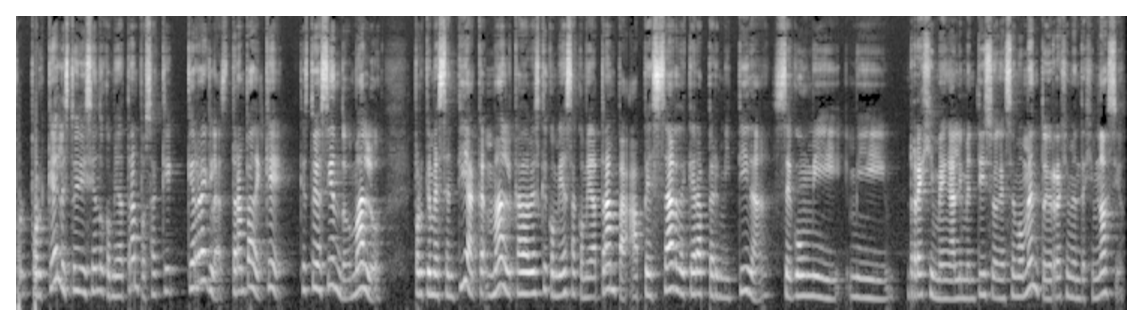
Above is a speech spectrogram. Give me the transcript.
¿por, qué le estoy diciendo comida trampa? O sea, ¿qué, ¿qué reglas? ¿Trampa de qué? ¿Qué estoy haciendo? Malo. Porque me sentía mal cada vez que comía esa comida trampa, a pesar de que era permitida según mi, mi régimen alimenticio en ese momento y régimen de gimnasio.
